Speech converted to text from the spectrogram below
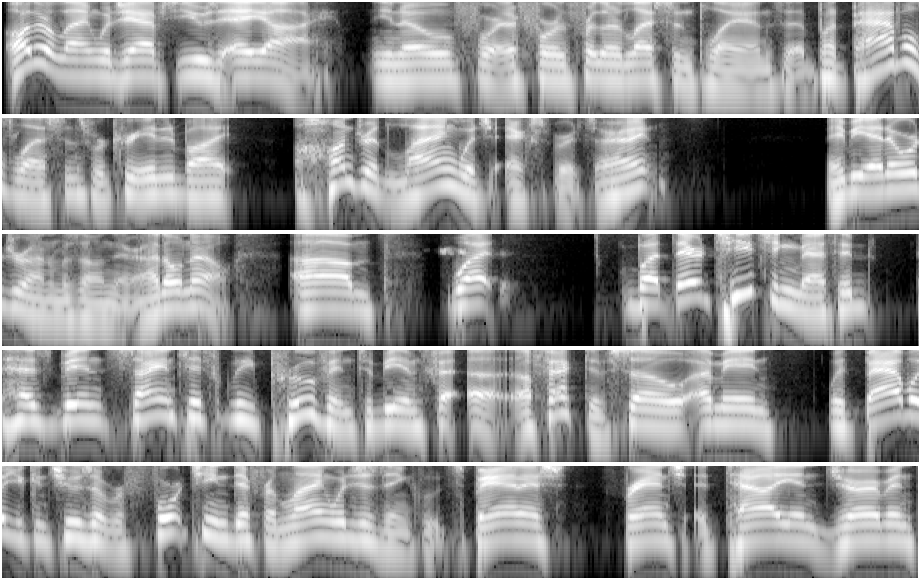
Other language apps use AI, you know, for for for their lesson plans, uh, but Babbel's lessons were created by hundred language experts. All right, maybe Ed Orgeron was on there. I don't know. Um, what, but their teaching method has been scientifically proven to be infe- uh, effective. So, I mean, with Babbel, you can choose over 14 different languages. They include Spanish, French, Italian, German.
